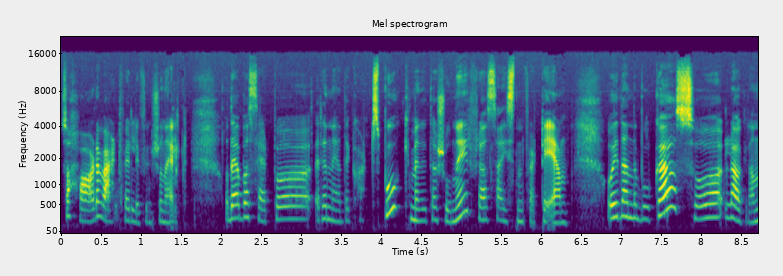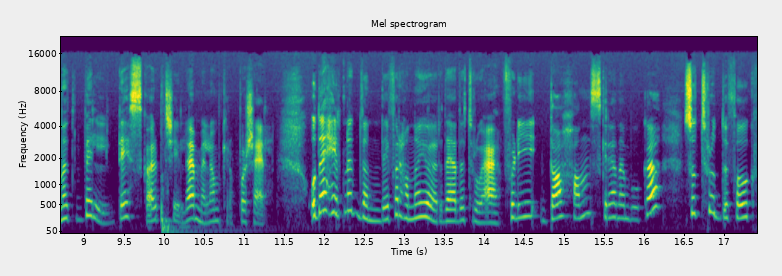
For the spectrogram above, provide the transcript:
Så har det vært veldig funksjonelt. Og det er basert på René Descartes' bok 'Meditasjoner' fra 1641. Og i denne boka så lager han et veldig skarpt skille mellom kropp og sjel. Og det er helt nødvendig for han å gjøre det, det tror jeg. Fordi da han skrev den boka, så trodde folk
